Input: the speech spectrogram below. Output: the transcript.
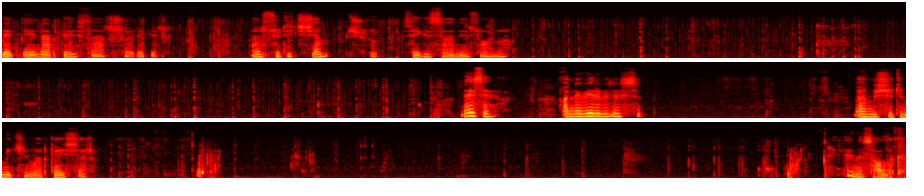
Bekleyin arkadaşlar. Şöyle bir. Ben süt içeceğim. Şu 8 saniye sonra. Neyse. Anne verebilirsin. Ben bir sütümü içeyim arkadaşlar. Eline sağlık.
